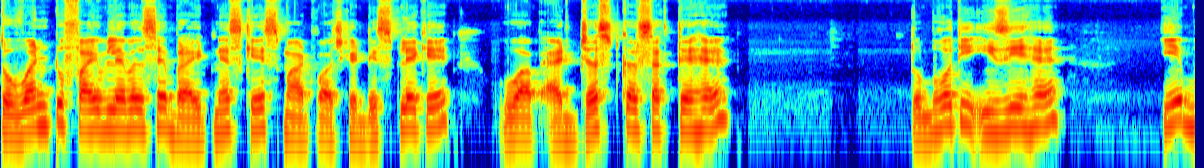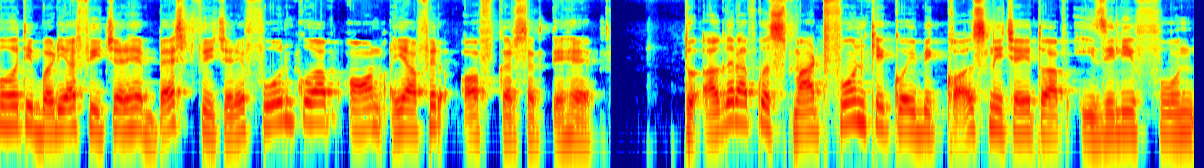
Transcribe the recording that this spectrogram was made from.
तो वन टू फाइव लेवल से ब्राइटनेस के स्मार्ट वॉच के डिस्प्ले के, वो आप एडजस्ट कर सकते हैं। तो बहुत ही ईजी है। ये बहुत ही बढ़िया फीचर है बेस्ट फीचर है। फ़ोन को आप ऑन या फिर ऑफ़ कर सकते हैं। तो अगर आपको स्मार्टफ़ोन के कोई भी कॉल्स नहीं चाहिए तो आप इजीली फ़ोन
